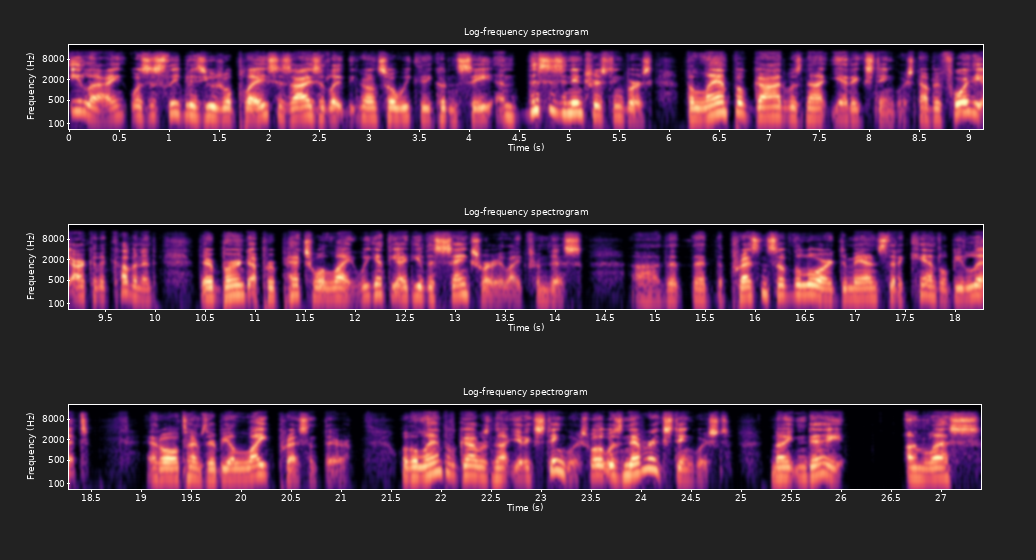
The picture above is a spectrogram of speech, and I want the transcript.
Eli was asleep in his usual place. His eyes had lately grown so weak that he couldn't see. And this is an interesting verse. The lamp of God was not yet extinguished. Now, before the Ark of the Covenant, there burned a perpetual light. We get the idea of the sanctuary light from this. Uh, that, that the presence of the Lord demands that a candle be lit at all times. There be a light present there. Well, the lamp of God was not yet extinguished. Well, it was never extinguished night and day unless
